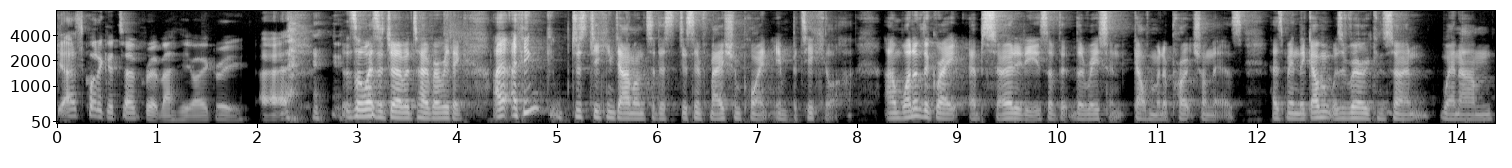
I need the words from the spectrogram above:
that's quite a good term for it, Matthew. I agree. Uh, There's always a German term for everything. I, I, think just digging down onto this disinformation point in particular, um, one of the great absurdities of the, the, recent government approach on this has been the government was very concerned when um,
